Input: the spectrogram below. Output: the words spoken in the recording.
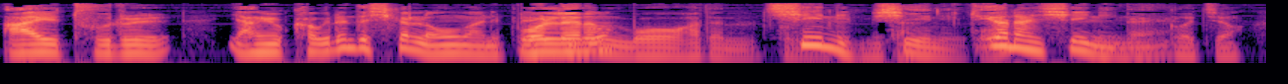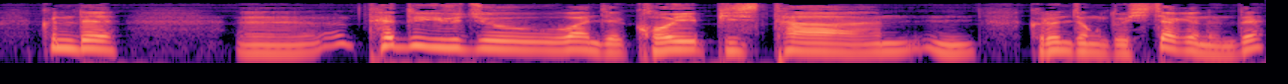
아이 둘을 양육하고 이런 데 시간을 너무 많이 빼고 원래는 뭐 하든 시인입니다. 시인이고. 뛰어난 시인인 네. 거죠. 근데 에, 테드 유즈와 이제 거의 비슷한 그런 정도 시작이었는데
